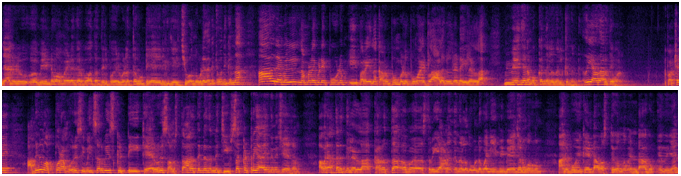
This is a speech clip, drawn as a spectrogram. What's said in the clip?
ഞാനൊരു വീണ്ടും അമ്മയുടെ ഗർഭപാത്രത്തിൽ പോയി ഒരു വെളുത്ത കുട്ടിയായി എനിക്ക് ജയിച്ചു വന്നുകൂടെ എന്നൊക്കെ ചോദിക്കുന്ന ആ ലെവലിൽ നമ്മളിവിടെ ഇപ്പോഴും ഈ പറയുന്ന കറുപ്പും വെളുപ്പുമായിട്ടുള്ള ആളുകളുടെ ഇടയിലുള്ള വിവേചനമൊക്കെ നിലനിൽക്കുന്നുണ്ട്. അത് യാഥാർത്ഥ്യമാണ്. പക്ഷേ അതിനും അപ്പുറം ഒരു സിവിൽ സർവീസ് കിട്ടി കേരള ഒരു സംസ്ഥാനത്തിന്റെ തന്നെ ചീഫ് സെക്രട്ടറി ആയതിനു ശേഷം അവരത്തരത്തിലുള്ള കറുത്ത സ്ത്രീയാണ് എന്നുള്ളത് കൊണ്ട് വലിയ വിവേചനമൊന്നും അനുഭവിക്കേണ്ട അവസ്ഥയൊന്നും ഉണ്ടാകും എന്ന് ഞാൻ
